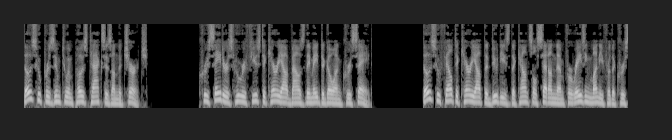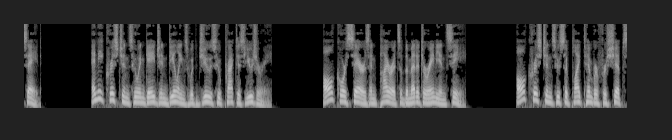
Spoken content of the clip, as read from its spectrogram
Those who presume to impose taxes on the Church. Crusaders who refuse to carry out vows they made to go on crusade. Those who fail to carry out the duties the Council set on them for raising money for the crusade. Any Christians who engage in dealings with Jews who practice usury. All corsairs and pirates of the Mediterranean Sea. All Christians who supply timber for ships,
